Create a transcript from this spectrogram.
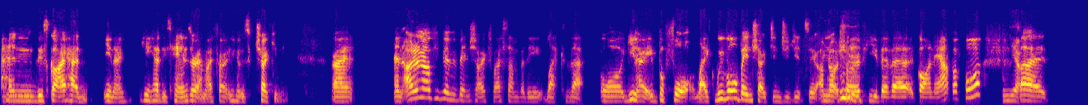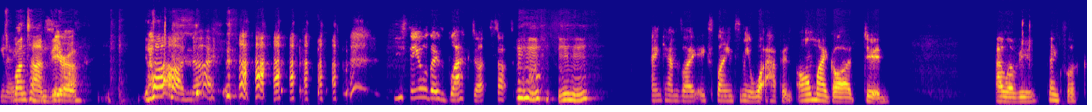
And this guy had, you know, he had his hands around my throat and he was choking me. Right. And I don't know if you've ever been choked by somebody like that or, you know, before. Like we've all been choked in jiu-jitsu. I'm not sure mm-hmm. if you've ever gone out before. Yeah. But you know one time Vera. oh no. you see all those black dots start mm-hmm. mm-hmm. And Cam's like, explain to me what happened. Oh my god, dude. I love you. Thanks, look.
